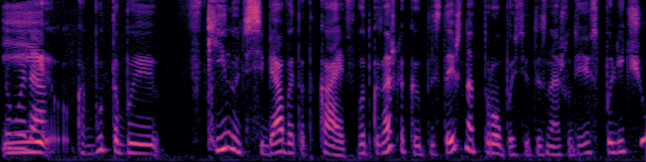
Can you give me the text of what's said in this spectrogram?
Думаю, и да. как будто бы вкинуть себя в этот кайф. Вот знаешь, как, как ты стоишь над пропастью, ты знаешь, вот я сейчас полечу,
